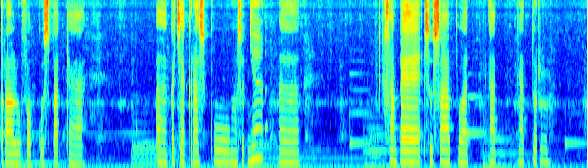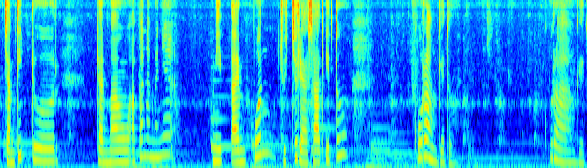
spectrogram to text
terlalu fokus pada uh, kerja kerasku. Maksudnya uh, sampai susah buat ngat ngatur jam tidur dan mau apa namanya me time pun jujur ya saat itu kurang gitu. Kurang gitu.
